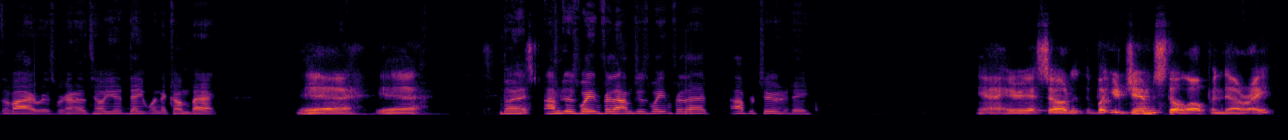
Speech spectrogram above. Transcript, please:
the virus. We're gonna tell you a date when to come back." Yeah, yeah. But I'm just waiting for that. I'm just waiting for that opportunity. Yeah, I hear you. So, but your gym's still open, though, right?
